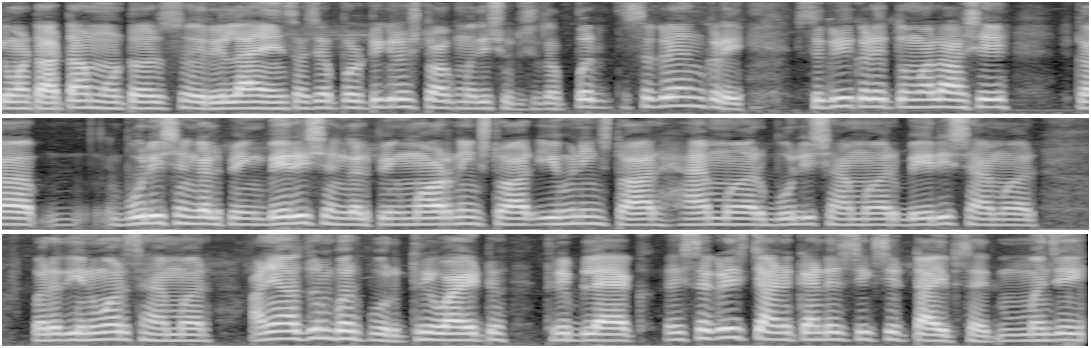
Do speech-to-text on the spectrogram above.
किंवा टाटा मोटर्स रिलायन्स अशा पर्टिक्युलर स्टॉकमध्ये शोधू शकता. पर सगळ्यांकडे सगळीकडे तुम्हाला असे का bullish engulfing bearish engulfing morning star evening star hammer bullish hammer bearish hammer परत इन्व्हर्स हॅमर आणि अजून भरपूर थ्री व्हाईट थ्री ब्लॅक हे सगळे कॅन कॅन्डलस्टिकचे टाईप्स आहेत. म्हणजे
